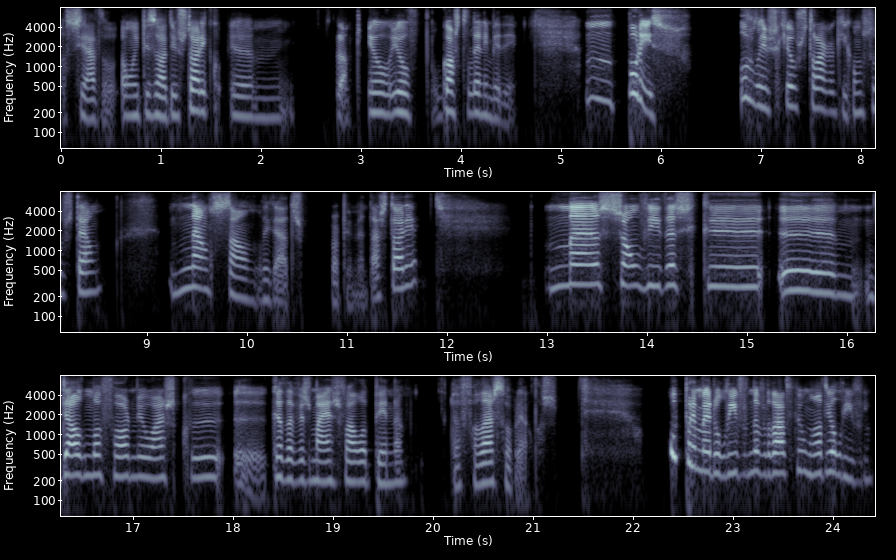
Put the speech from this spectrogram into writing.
associado a um episódio histórico, um, pronto, eu, eu gosto de ler em BD. Hum, por isso, os livros que eu vos trago aqui como sugestão não são ligados propriamente à história, mas são vidas que, hum, de alguma forma, eu acho que eh, cada vez mais vale a pena falar sobre elas. O primeiro livro, na verdade, foi um audiolivro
